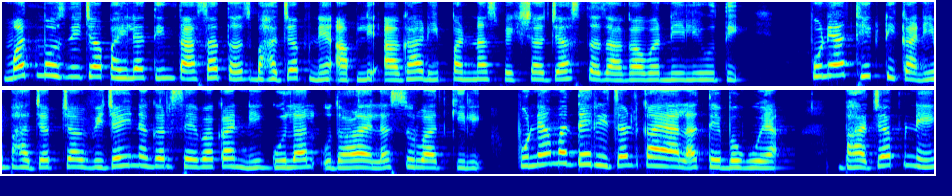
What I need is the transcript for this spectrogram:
मतमोजणीच्या पहिल्या तीन तासातच भाजपने आपली आघाडी पन्नासपेक्षा जास्त जागावर नेली होती. पुण्यात ठिकठिकाणी भाजपच्या विजयी नगरसेवकांनी गुलाल उधळायला सुरुवात केली. पुण्यामध्ये रिझल्ट काय आला ते बघूया. भाजपने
